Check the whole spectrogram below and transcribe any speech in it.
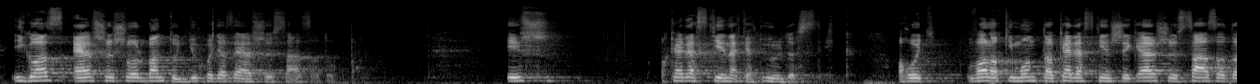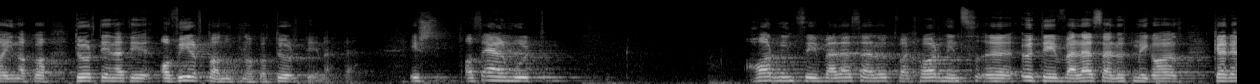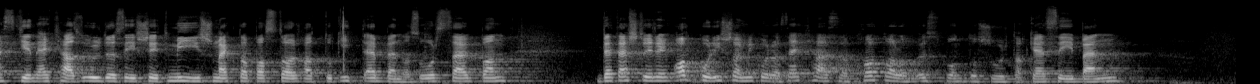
Igaz, elsősorban tudjuk, hogy az első századokban. És a keresztényeket üldözték. Ahogy valaki mondta, a kereszténység első századainak a történetét, a vértanuknak a története. És az elmúlt 30 évvel ezelőtt, vagy 35 évvel ezelőtt még a keresztény egyház üldözését mi is megtapasztalhattuk itt ebben az országban. De testvéreim, akkor is, amikor az egyháznak hatalom összpontosult a kezében,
